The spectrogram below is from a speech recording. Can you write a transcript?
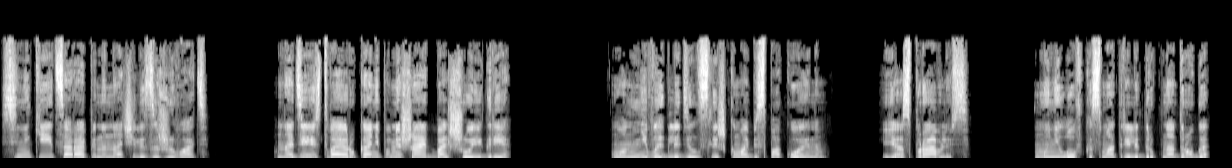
Синяки и царапины начали заживать. «Надеюсь, твоя рука не помешает большой игре?» Он не выглядел слишком обеспокоенным. «Я справлюсь». Мы неловко смотрели друг на друга,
